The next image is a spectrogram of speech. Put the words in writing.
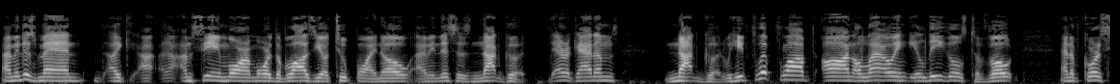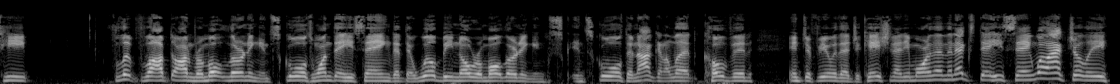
I mean, this man, like, I, am seeing more and more de Blasio 2.0. I mean, this is not good. Eric Adams, not good. He flip flopped on allowing illegals to vote. And of course, he flip flopped on remote learning in schools. One day he's saying that there will be no remote learning in, in schools. They're not going to let COVID interfere with education anymore. And then the next day he's saying, well, actually,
